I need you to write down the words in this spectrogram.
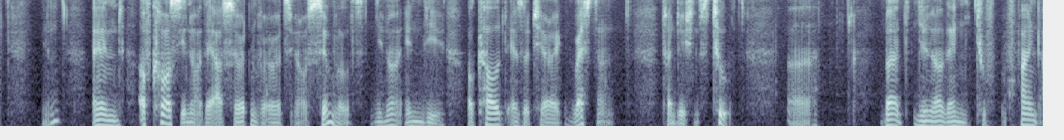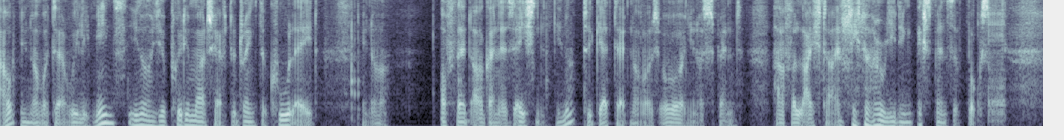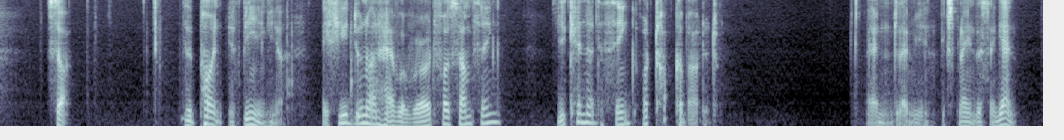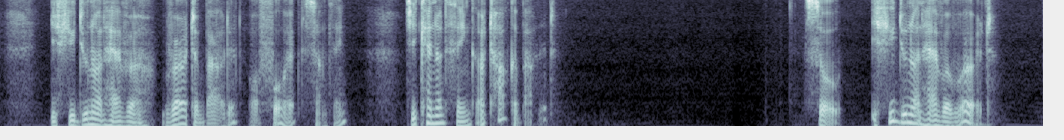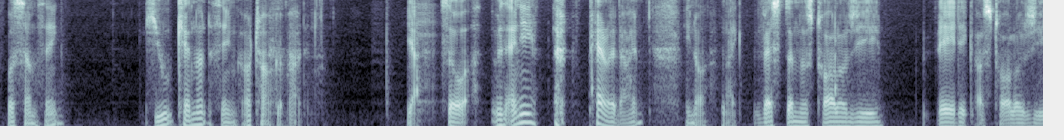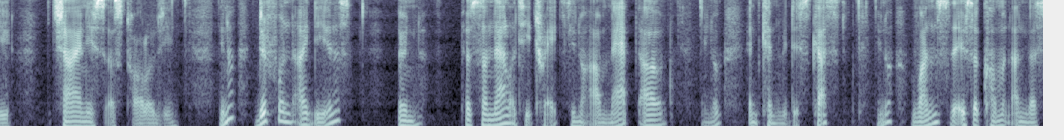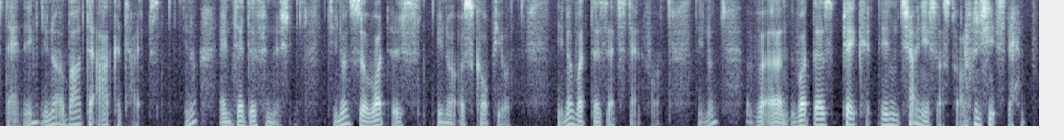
You know? And of course, you know, there are certain words, you know, symbols, you know, in the occult, esoteric, Western traditions too. Uh, but, you know, then to find out, you know, what that really means, you know, you pretty much have to drink the Kool-Aid, you know, of that organization, you know, to get that knowledge or, you know, spend half a lifetime, you know, reading expensive books. So, the point being here, if you do not have a word for something, you cannot think or talk about it. And let me explain this again. If you do not have a word about it or for it, something, you cannot think or talk about it. So, if you do not have a word for something, you cannot think or talk about it. Yeah, so with any paradigm, you know, like Western astrology, Vedic astrology, Chinese astrology, you know, different ideas and personality traits, you know, are mapped out, you know, and can be discussed, you know, once there is a common understanding, you know, about the archetypes, you know, and their definition, you know. So what is, you know, a Scorpio? You know, what does that stand for? You know, uh, what does pig in Chinese astrology stand for?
